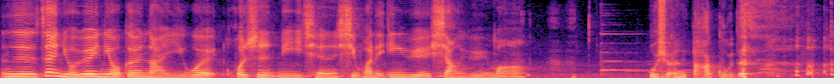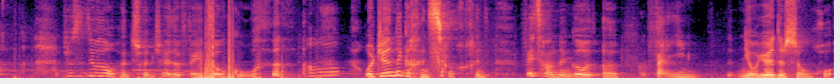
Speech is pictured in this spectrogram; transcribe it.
嗯，在纽约你有跟哪一位或是你以前喜欢的音乐相遇吗？我喜欢打鼓的，就是就那种很纯粹的非洲鼓。哦，我觉得那个很像，很非常能够呃反映纽约的生活。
